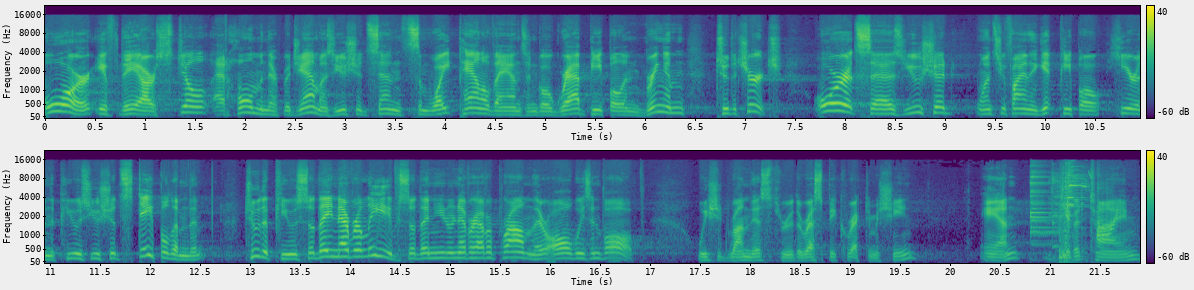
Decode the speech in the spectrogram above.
Or if they are still at home in their pajamas, you should send some white panel vans and go grab people and bring them to the church. Or it says you should once you finally get people here in the pews, you should staple them to the pews so they never leave, so then you never have a problem. They're always involved. We should run this through the recipe corrector machine and give it time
